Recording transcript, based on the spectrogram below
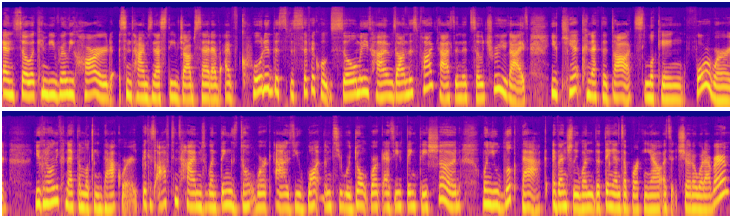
And so it can be really hard sometimes. And as Steve Jobs said, I've, I've quoted this specific quote so many times on this podcast, and it's so true, you guys. You can't connect the dots looking forward you can only connect them looking backward because oftentimes when things don't work as you want them to or don't work as you think they should, when you look back, eventually when the thing ends up working out as it should or whatever,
